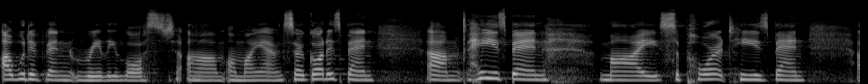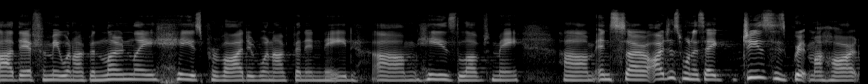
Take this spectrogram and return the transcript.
I would have been really lost um, on my own. So God has been, um, He has been my support. He has been uh, there for me when I've been lonely. He has provided when I've been in need. Um, he has loved me. Um, and so I just want to say, Jesus has gripped my heart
